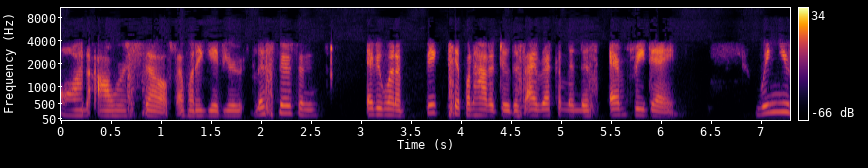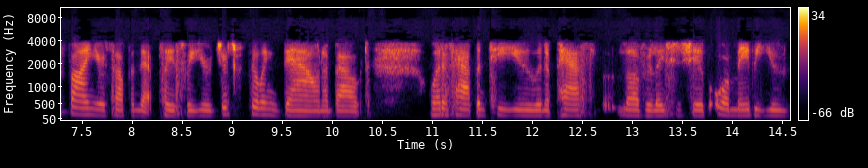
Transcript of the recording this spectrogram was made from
on ourselves. I want to give your listeners and everyone a big tip on how to do this. I recommend this every day. When you find yourself in that place where you're just feeling down about what has happened to you in a past love relationship, or maybe you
